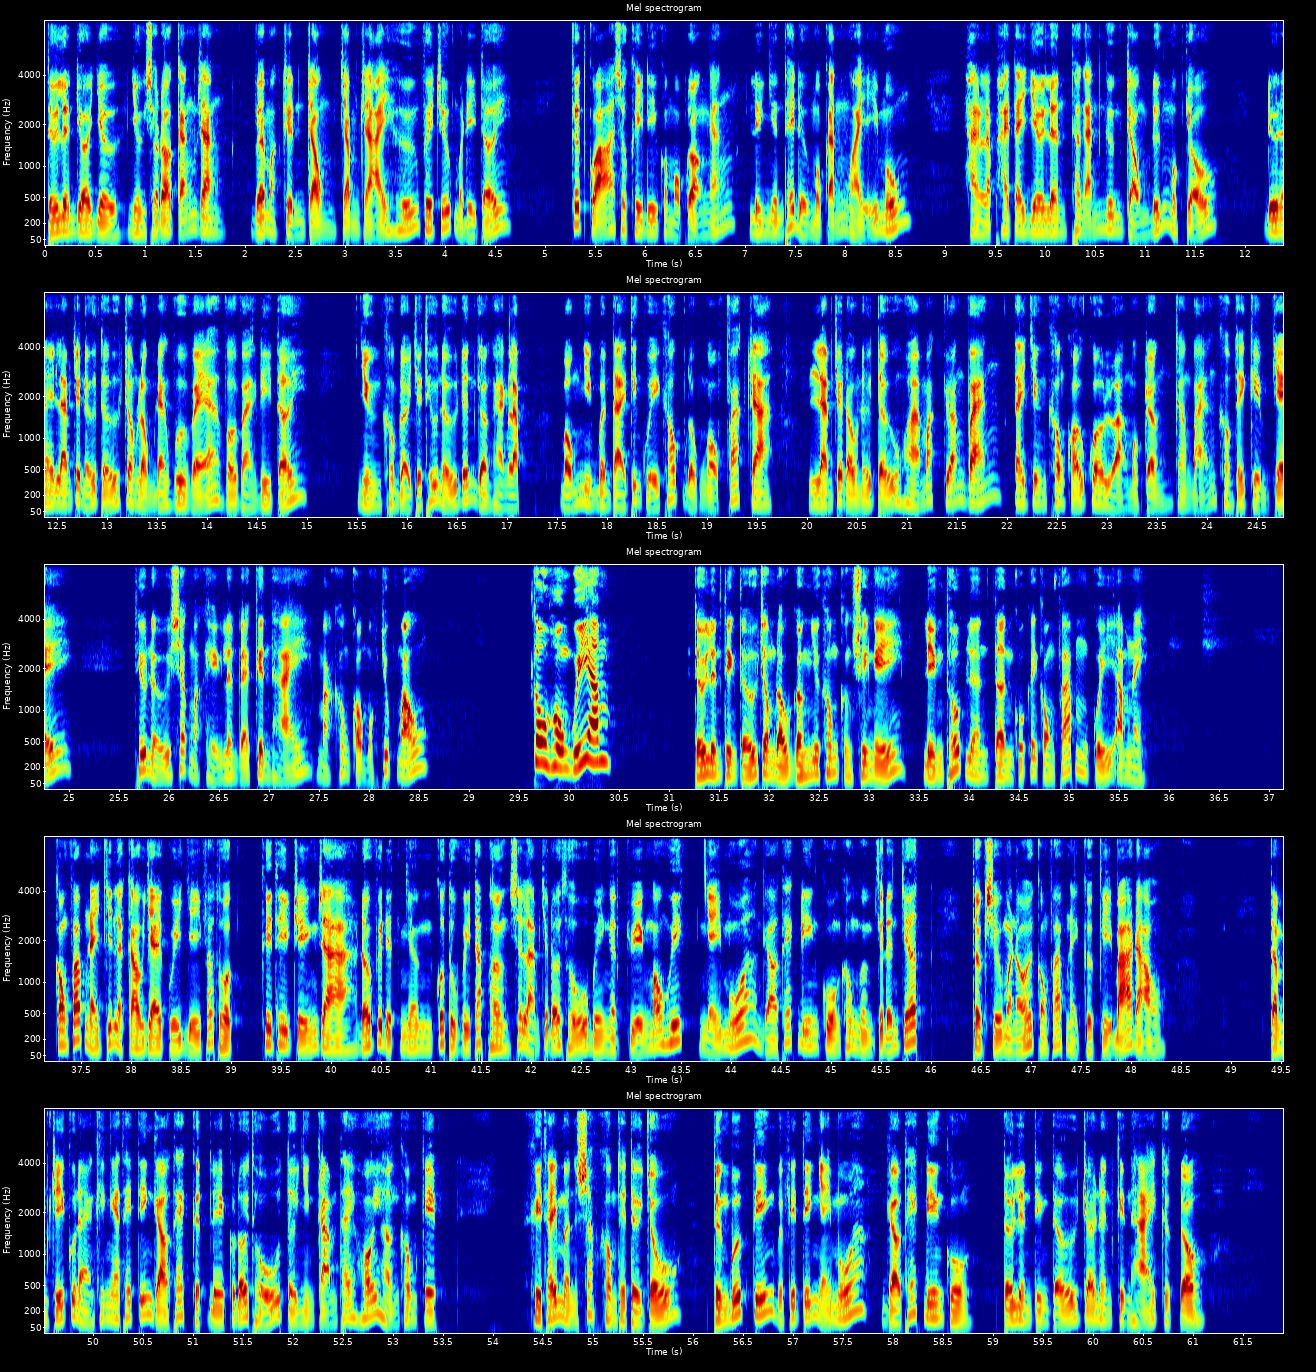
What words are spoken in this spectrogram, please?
Tử Linh do dự nhưng sau đó cắn răng, vẻ mặt trịnh trọng chậm rãi hướng phía trước mà đi tới. Kết quả sau khi đi qua một đoạn ngắn, liền nhìn thấy được một cảnh ngoài ý muốn. Hàng Lập hai tay giơ lên, thân ảnh ngưng trọng đứng một chỗ. Điều này làm cho nữ tử trong lòng đang vui vẻ vội vàng đi tới, nhưng không đợi cho thiếu nữ đến gần Hàng Lập, bỗng nhiên bên tai tiếng quỷ khóc đột ngột phát ra, làm cho đầu nữ tử hoa mắt choáng váng, tay chân không khỏi quơ loạn một trận, căn bản không thể kiềm chế. Thiếu nữ sắc mặt hiện lên vẻ kinh hãi, mặt không còn một chút máu. Câu hồn quỷ âm! Tử linh tiên tử trong đầu gần như không cần suy nghĩ, liền thốt lên tên của cái công pháp quỷ âm này. Công pháp này chính là cao giai quỷ dị pháp thuật, khi thi triển ra đối với địch nhân có tu vi thấp hơn sẽ làm cho đối thủ bị nghịch chuyển máu huyết, nhảy múa, gào thét điên cuồng không ngừng cho đến chết. Thực sự mà nói công pháp này cực kỳ bá đạo. Tâm trí của nàng khi nghe thấy tiếng gào thét kịch liệt của đối thủ tự nhiên cảm thấy hối hận không kịp. Khi thấy mình sắp không thể tự chủ, từng bước tiến về phía tiếng nhảy múa, gào thét điên cuồng, tự linh tiên tử trở nên kinh hãi cực độ.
